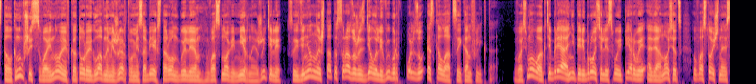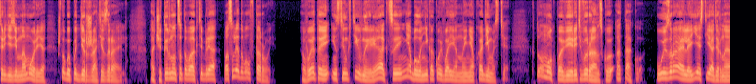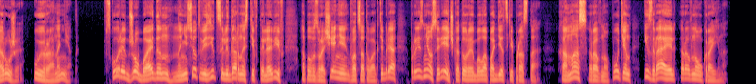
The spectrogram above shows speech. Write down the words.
Столкнувшись с войной, в которой главными жертвами с обеих сторон были в основе мирные жители, Соединенные Штаты сразу же сделали выбор в пользу эскалации конфликта. 8 октября они перебросили свой первый авианосец в Восточное Средиземноморье, чтобы поддержать Израиль, а 14 октября последовал второй. В этой инстинктивной реакции не было никакой военной необходимости. Кто мог поверить в иранскую атаку? У Израиля есть ядерное оружие, у Ирана нет. Вскоре Джо Байден нанесет визит солидарности в Тель-Авив, а по возвращении 20 октября произнес речь, которая была по-детски проста. «Хамас равно Путин, Израиль равно Украина».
